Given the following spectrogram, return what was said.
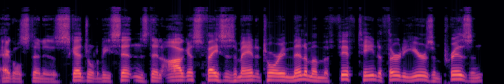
Eggleston is scheduled to be sentenced in August, faces a mandatory minimum of 15 to 30 years in prison,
